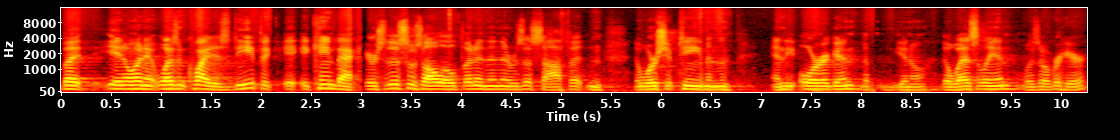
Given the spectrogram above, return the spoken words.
but you know, and it wasn't quite as deep. It, it, it, came back here, so this was all open, and then there was a soffit, and the worship team, and the, and the organ, the, you know, the Wesleyan was over here.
